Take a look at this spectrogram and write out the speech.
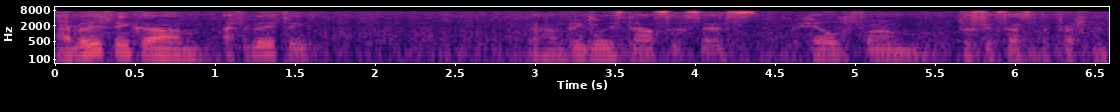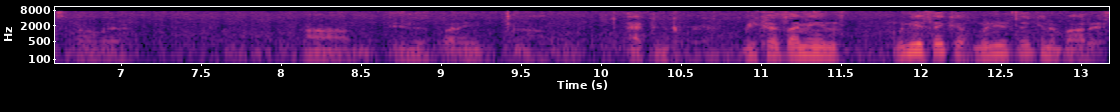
I really think um, I really think um, Big Willie Styles' success hailed from the success of the Fresh Prince of Bel Air um, in his budding um, acting career. Because I mean, when you think when you're thinking about it,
